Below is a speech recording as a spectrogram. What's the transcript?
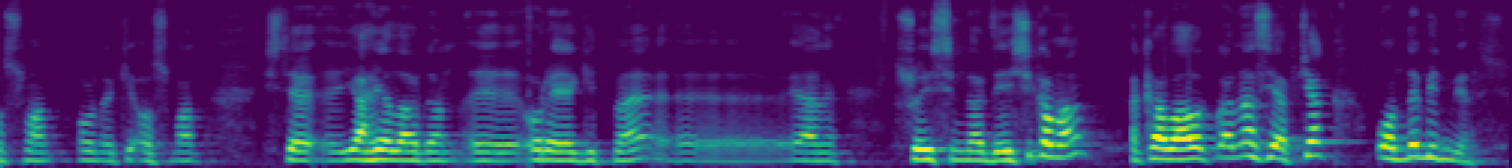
Osman, oradaki Osman, işte e, Yahyalardan e, oraya gitme, e, yani soy isimler değişik ama akrabalıklar nasıl yapacak onu da bilmiyoruz.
